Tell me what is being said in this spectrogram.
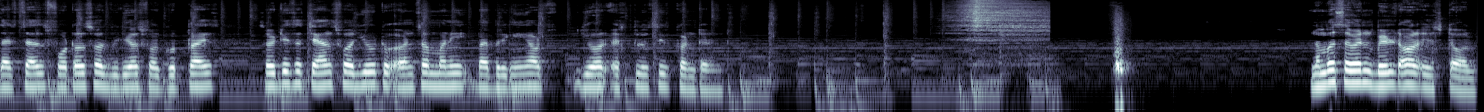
that sells photos or videos for good price so it is a chance for you to earn some money by bringing out your exclusive content. Number 7 Build or install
